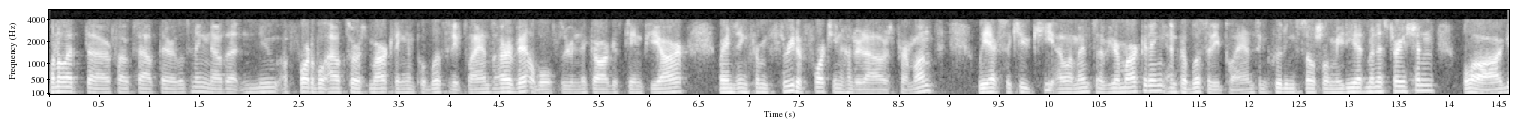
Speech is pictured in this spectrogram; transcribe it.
I want to let our folks out there listening know that new affordable outsourced marketing and publicity plans are available through Nick Augustine PR, ranging from three to fourteen hundred dollars per month. We execute key elements of your marketing and publicity plans, including social media administration, blog,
